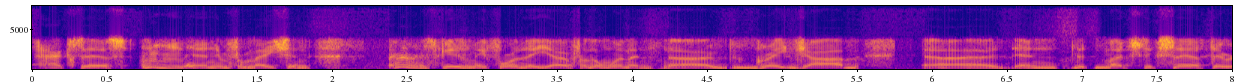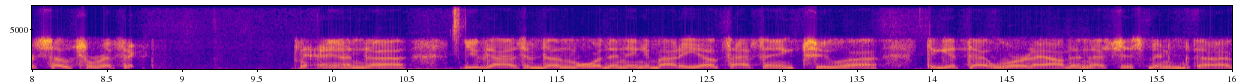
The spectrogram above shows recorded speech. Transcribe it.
access and information. excuse me for the uh, for the women. Uh, great job uh, and much success. They were so terrific. And uh, you guys have done more than anybody else, I think, to uh, to get that word out, and that's just been uh,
